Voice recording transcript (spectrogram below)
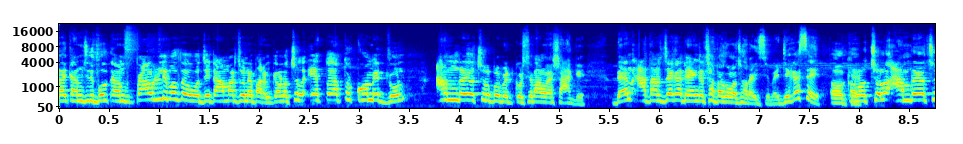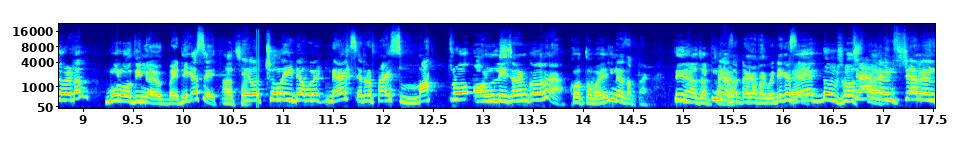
লাইক আমি যদি বলতে প্রাউডলি বলতে পারব যেটা আমার জন্য পারেন। কারণ হচ্ছে এত এত কমের ড্রোন আমরাই হচ্ছে প্রোভাইড করছি বাংলাদেশে আগে। দেন আদার জায়গায় ব্যাঙ্গের ছাতাগুলো ছড়াইছে ভাই ঠিক আছে. কারণ হচ্ছে আমরাই হচ্ছে এটার মূল অধিনায়ক ভাই ঠিক আছে? আচ্ছা। এই হচ্ছে ই ডাবল এইট ম্যাক্স এটার প্রাইস মাত্র অনলি জানেন কত ভাই কত ভাই? তিন হাজার টাকা। তিন হাজার তিন হাজার টাকা থাকবে ঠিক আছে? একদম চ্যালেঞ্জ চ্যালেঞ্জ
